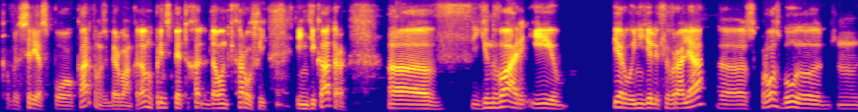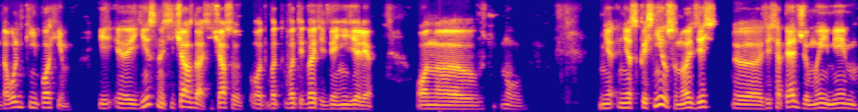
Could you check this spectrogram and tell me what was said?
как бы срез по картам Сбербанка, да, ну, в принципе, это довольно-таки хороший индикатор. Э, в январь и первую неделю февраля э, спрос был довольно-таки неплохим. Э, единственное, сейчас, да, сейчас вот, вот, вот в, эти, две недели он ну, не, несколько снизился, но здесь, здесь опять же мы имеем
